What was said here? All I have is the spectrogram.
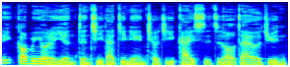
诶，高滨祐人也很争气，他今年球季开始之后，在二军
